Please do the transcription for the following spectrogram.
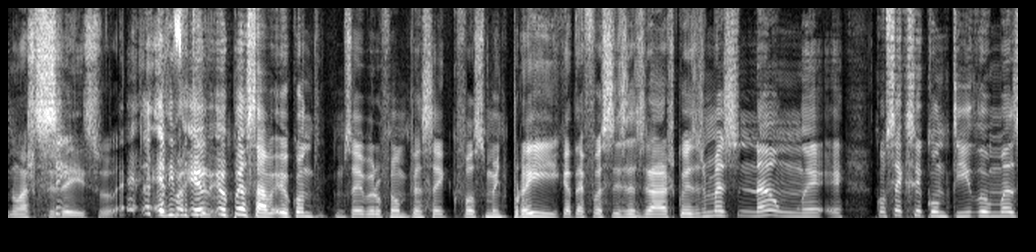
não acho que Sim. seja isso. É, é divertido. eu, eu pensava, eu quando comecei a ver o filme pensei que fosse muito por aí, que até fosse exagerar as coisas, mas não, é, é- consegue ser contido, mas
